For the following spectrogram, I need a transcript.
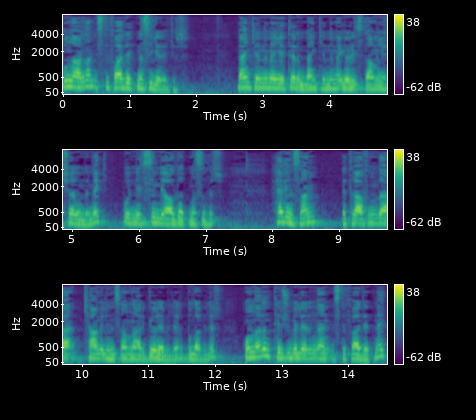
bunlardan istifade etmesi gerekir. Ben kendime yeterim, ben kendime göre İslam'ı yaşarım demek bu nefsin bir aldatmasıdır. Her insan etrafında kamil insanlar görebilir, bulabilir. Onların tecrübelerinden istifade etmek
